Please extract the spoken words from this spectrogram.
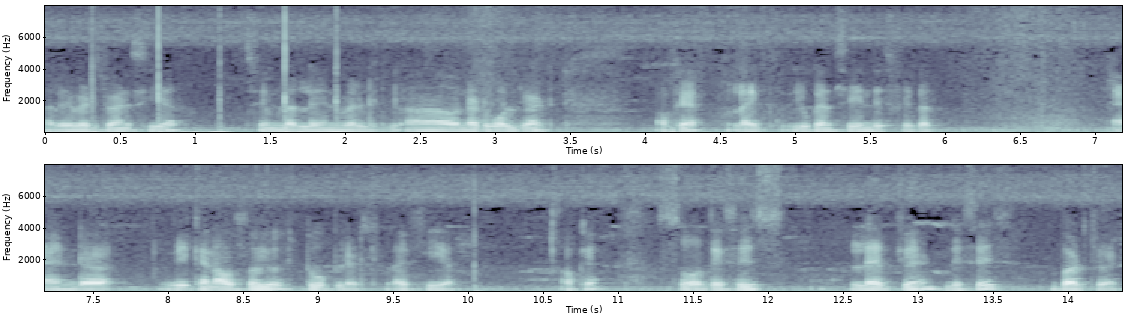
rivet joints here similarly in welded uh, nut bolt joint. Okay like you can see in this figure. And uh, we can also use two plates like here. Okay so this is lap joint this is butt joint.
